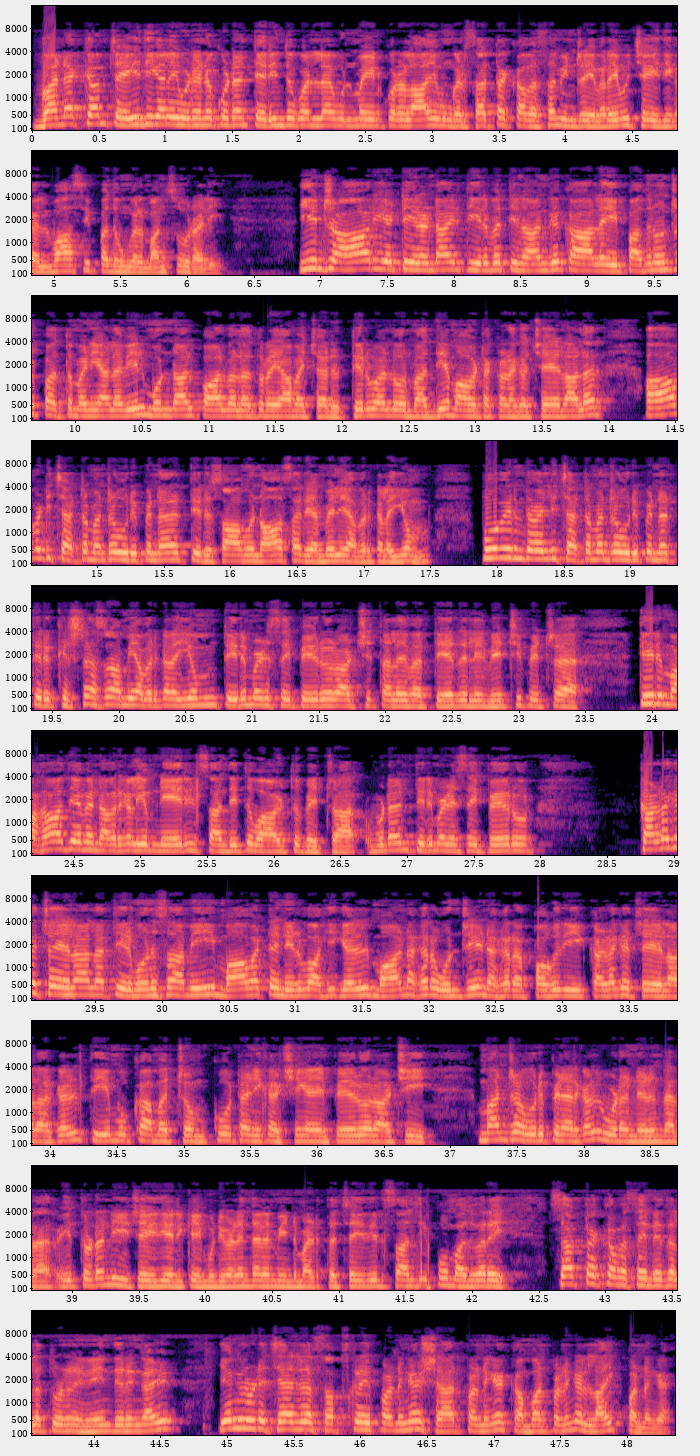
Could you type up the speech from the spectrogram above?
வணக்கம். செய்திகளை உடனுக்குடன் தெரிந்து கொள்ள உண்மையின் குரலாய் உங்கள் சட்ட கவசம் இன்றைய விரைவு செய்திகள். வாசிப்பது உங்கள் மன்சூர் அலி. இன்று ஆறு எட்டு இரண்டாயிரத்தி இருபத்தி நான்கு காலை பதினொன்று பத்து மணி அளவில் முன்னாள் பால்வளத்துறை அமைச்சர் திருவள்ளூர் மத்திய மாவட்ட கழக செயலாளர் ஆவடி சட்டமன்ற உறுப்பினர் திரு சாமு நாசர் எம்எல்ஏ அவர்களையும் பூவிருந்தவள்ளி சட்டமன்ற உறுப்பினர் திரு கிருஷ்ணசாமி அவர்களையும் திருமழிசை பேரூராட்சி தலைவர் தேர்தலில் வெற்றி பெற்ற திரு மகாதேவன் அவர்களையும் நேரில் சந்தித்து வாழ்த்து பெற்றார். உடன் திருமழிசை பேரூர் கழக செயலாளர் திரு. முனுசாமி மாவட்ட நிர்வாகிகள் மாநகர ஒன்றிய நகர பகுதி கழக செயலாளர்கள் திமுக மற்றும் கூட்டணி கட்சிகளின் பேரூராட்சி மன்ற உறுப்பினர்கள் உடன் இருந்தனர். இத்துடன் இச்செய்தி அறிக்கை முடிவடைந்தன. மீண்டும் அடுத்த செய்தியில் சந்திப்போம். அதுவரை சட்டக்கவச இணையதளத்துடன் இணைந்திருங்கள். எங்களுடைய சேனலை சப்ஸ்கிரைப் பண்ணுங்க ஷேர் பண்ணுங்க கமெண்ட் பண்ணுங்க லைக் பண்ணுங்க.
